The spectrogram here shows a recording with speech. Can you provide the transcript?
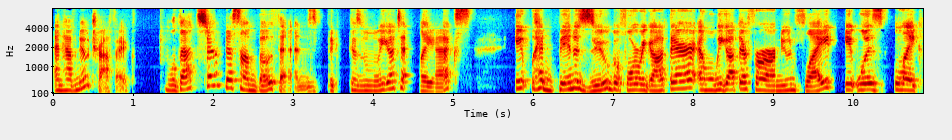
and have no traffic. Well, that served us on both ends because when we got to LAX, it had been a zoo before we got there. And when we got there for our noon flight, it was like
